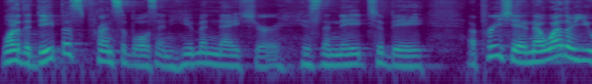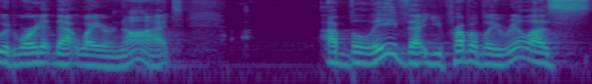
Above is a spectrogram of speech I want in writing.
One of the deepest principles in human nature is the need to be appreciated. Now, whether you would word it that way or not, I believe that you probably realize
